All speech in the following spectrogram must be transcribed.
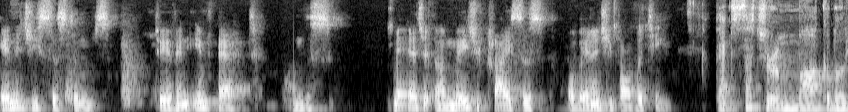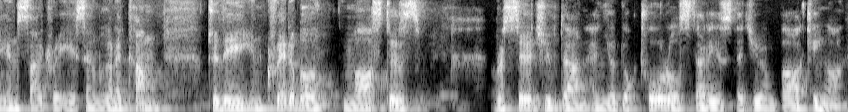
energy systems to have an impact on this major, uh, major crisis of energy poverty. That's such a remarkable insight, Ra'is. And we're going to come to the incredible master's research you've done and your doctoral studies that you're embarking on.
